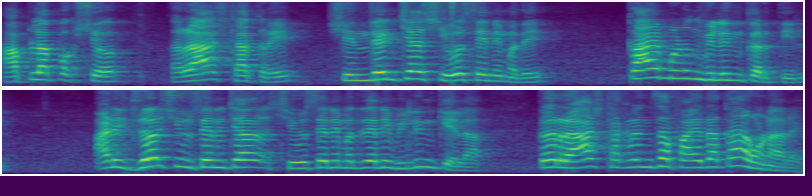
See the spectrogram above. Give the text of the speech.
आपला पक्ष राज ठाकरे शिंदेंच्या शिवसेनेमध्ये काय म्हणून विलीन करतील? आणि जर शिवसेनेच्या शिवसेनेमध्ये त्यांनी विलीन केला तर राज ठाकरेंचा फायदा काय होणार आहे?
